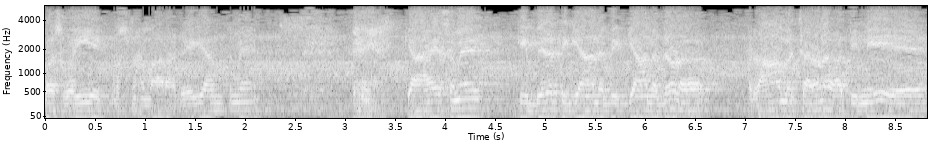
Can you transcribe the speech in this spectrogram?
बस वही एक प्रश्न हमारा रह गया अंत में। क्या है इसमें कि विरत ज्ञान विज्ञान दृढ़, राम चरण अति नेह,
